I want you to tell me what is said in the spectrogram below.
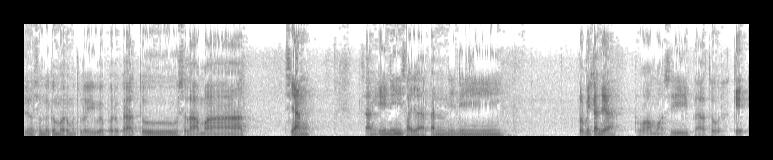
Assalamualaikum warahmatullahi wabarakatuh. Selamat siang. Siang ini saya akan ini permikan ya promosi batu akik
